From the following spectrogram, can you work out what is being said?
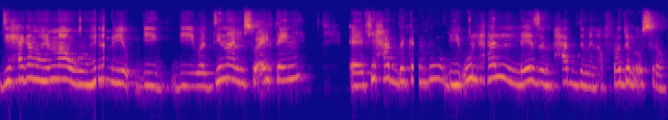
دي حاجة مهمة وهنا بي بي بيودينا لسؤال تاني. آه في حد كاتبه بيقول هل لازم حد من أفراد الأسرة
